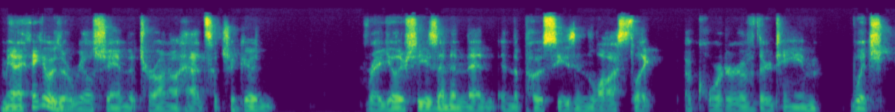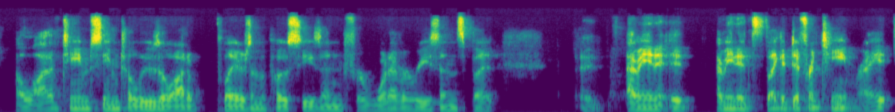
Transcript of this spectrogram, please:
I mean, I think it was a real shame that Toronto had such a good regular season and then in the postseason lost like a quarter of their team, which a lot of teams seem to lose a lot of players in the postseason for whatever reasons. But it, I mean, it, I mean, it's like a different team, right?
